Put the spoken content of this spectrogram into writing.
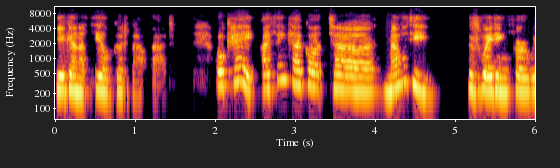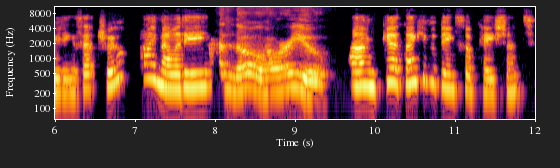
you're going to feel good about that. Okay, I think I've got uh, Melody who's waiting for a reading. Is that true? Hi, Melody. Hello, how are you? I'm good. Thank you for being so patient.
